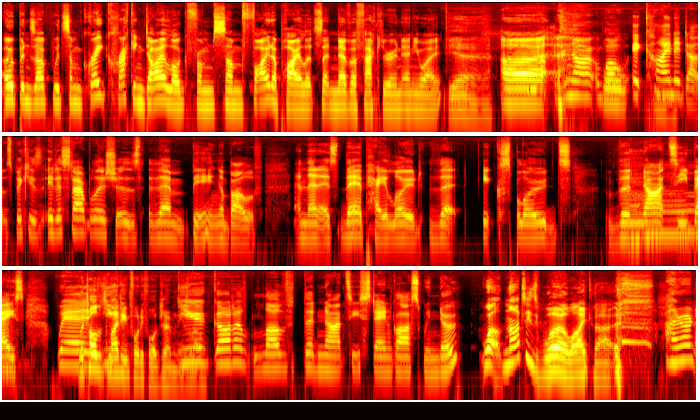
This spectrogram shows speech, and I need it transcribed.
opens up with some great cracking dialogue from some fighter pilots that never factor in anyway. Yeah. Uh, No, well, Well, it kind of does because it establishes them being above, and then it's their payload that explodes the Nazi ah. base. Where We're told it's you, 1944 Germany You as well. gotta love the Nazi stained glass window. well, Nazis were like that. I don't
